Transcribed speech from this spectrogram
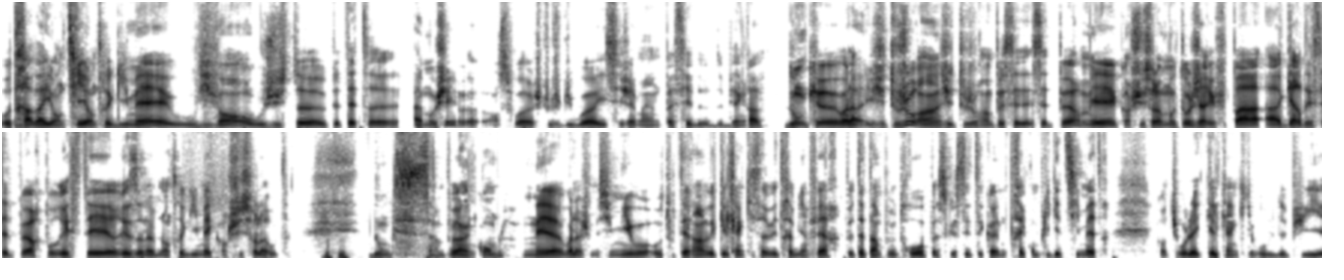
au, travail entier entre guillemets, ou vivant, ou juste euh, peut-être euh, amoché. Euh, en soi, je touche du bois, il s'est jamais rien passé de, de bien grave. Donc voilà, j'ai toujours, hein, j'ai toujours un peu cette, cette, peur, mais quand je suis sur la moto, j'arrive pas à garder cette peur pour rester raisonnable entre guillemets quand je suis sur la route. Donc c'est un peu un comble. Mais euh, voilà, je me suis mis au, tout-terrain avec quelqu'un qui savait très bien faire. Peut-être un peu trop, parce que c'était quand même très compliqué de s'y mettre. Quand tu roules avec quelqu'un qui roule depuis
